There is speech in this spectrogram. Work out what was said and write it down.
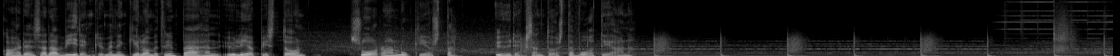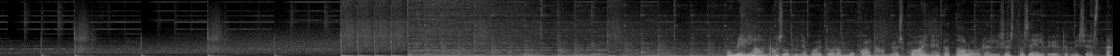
250 kilometrin päähän yliopistoon suoraan lukiosta 19-vuotiaana. Omillaan asuminen voi tuoda mukanaan myös paineita taloudellisesta selviytymisestä.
